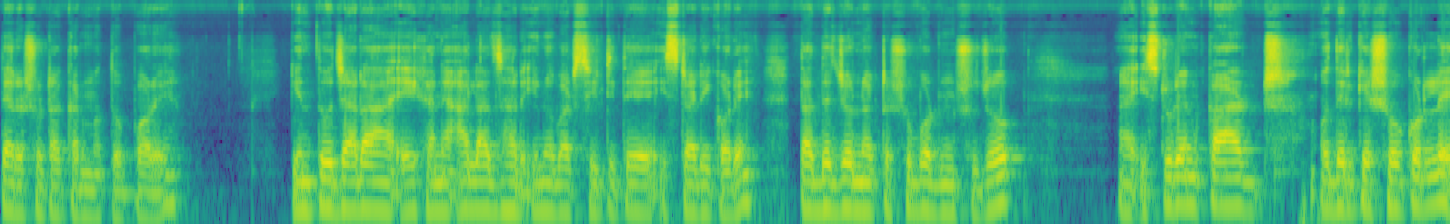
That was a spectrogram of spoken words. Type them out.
তেরোশো টাকার মতো পড়ে। কিন্তু যারা এখানে আল আজহার ইউনিভার্সিটিতে স্টাডি করে, তাদের জন্য একটা সুবর্ণ সুযোগ স্টুডেন্ট কার্ড ওদেরকে শো করলে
